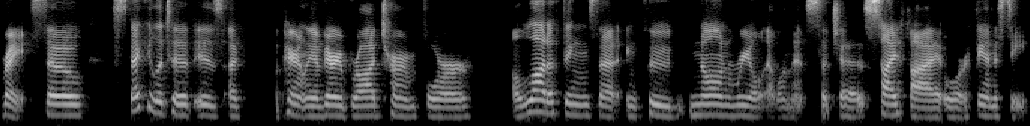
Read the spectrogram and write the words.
Right. So speculative is a, apparently a very broad term for a lot of things that include non-real elements such as sci-fi or fantasy.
